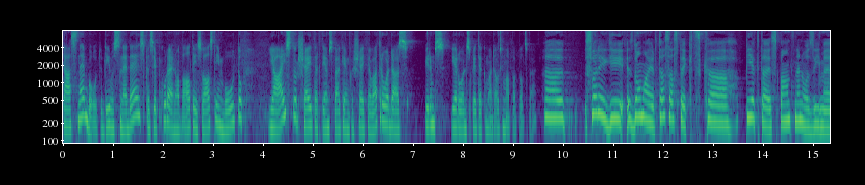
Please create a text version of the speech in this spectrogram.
tās nebūtu divas nedēļas, kas jebkurai no Baltijas valstīm būtu jāiztur šeit ar tiem spēkiem, kas šeit jau atrodas pirms ierodas pietiekamā daudzumā papildspēku? Uh, svarīgi, es domāju, ir tas aspekts, ka piektais pants nenozīmē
